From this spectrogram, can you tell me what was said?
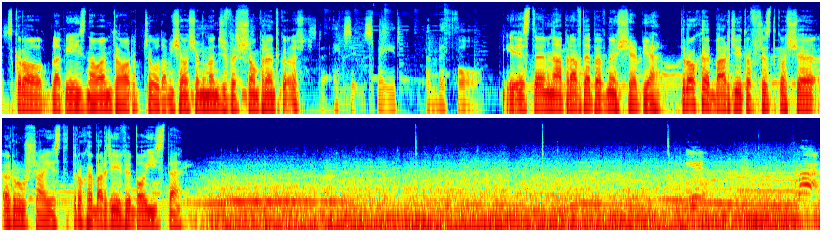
Skoro lepiej znałem tor, czy uda mi się osiągnąć wyższą prędkość? Jestem naprawdę pewny siebie. Trochę bardziej to wszystko się rusza, jest trochę bardziej wyboiste. In. Flat.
